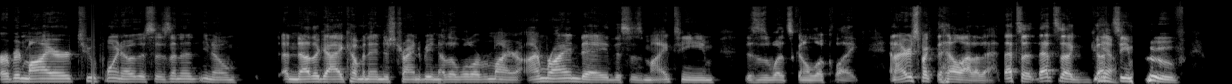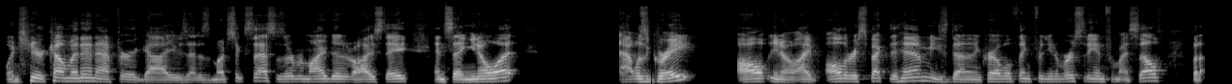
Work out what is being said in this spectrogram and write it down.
Urban Meyer 2.0. This isn't a, you know, another guy coming in just trying to be another little Urban Meyer. I'm Ryan Day. This is my team. This is what it's going to look like. And I respect the hell out of that. That's a that's a gutsy yeah. move when you're coming in after a guy who's had as much success as Urban Meyer did at Ohio State and saying, you know what, that was great all you know i all the respect to him. He's done an incredible thing for the university and for myself but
